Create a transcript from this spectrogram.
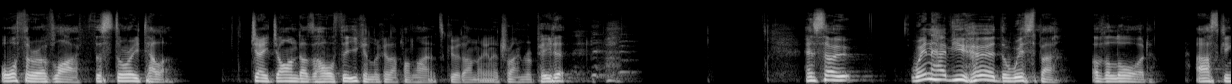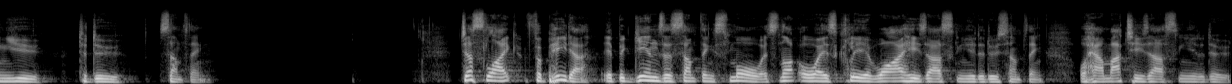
author of life, the storyteller. J. John does a whole thing. You can look it up online, it's good. I'm not going to try and repeat it. and so, when have you heard the whisper of the Lord asking you to do something? Just like for Peter, it begins as something small. It's not always clear why he's asking you to do something or how much he's asking you to do.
